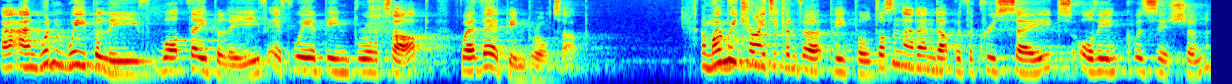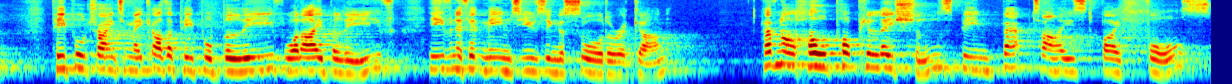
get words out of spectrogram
And wouldn't we believe what they believe if we had been brought up where they'd been brought up? And when we try to convert people, doesn't that end up with the Crusades or the Inquisition? People trying to make other people believe what I believe, even if it means using a sword or a gun? Have not whole populations been baptized by force?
